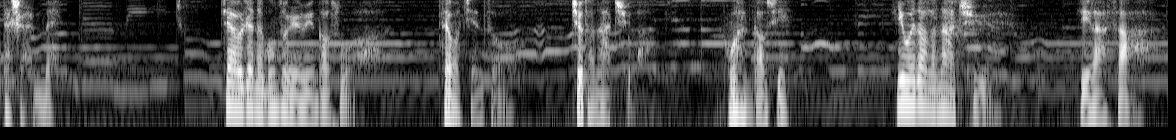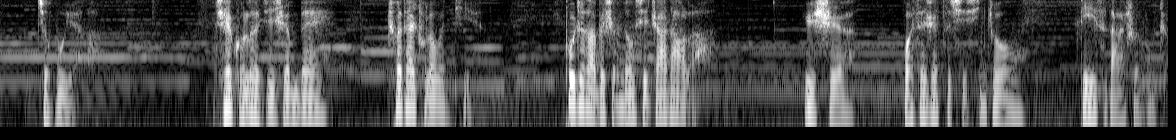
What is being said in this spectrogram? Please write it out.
但是很美。加油站的工作人员告诉我，再往前走就到那曲了。我很高兴，因为到了那曲，离拉萨就不远了。结果乐极生悲，车胎出了问题，不知道被什么东西扎到了。于是，我在这次骑行中。第一次搭了顺风车，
